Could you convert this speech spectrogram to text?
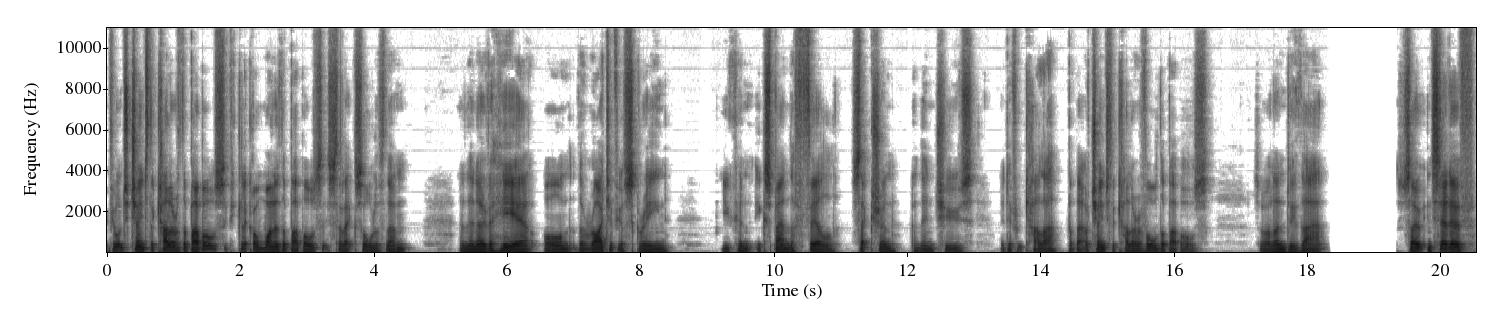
If you want to change the color of the bubbles, if you click on one of the bubbles, it selects all of them. And then over here on the right of your screen, you can expand the fill section and then choose a different color, but that'll change the color of all the bubbles. So I'll undo that. So instead of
